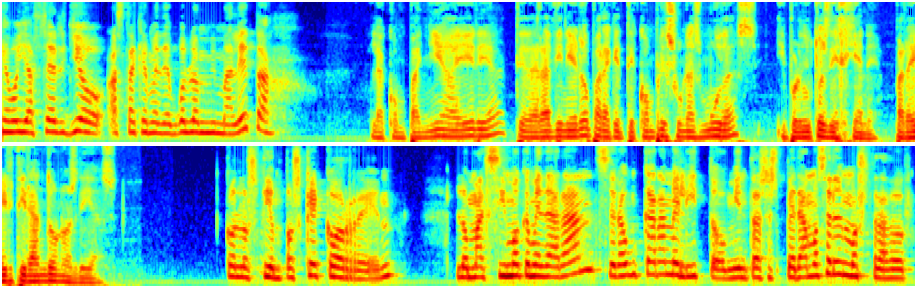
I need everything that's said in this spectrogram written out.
¿Qué voy a hacer yo hasta que me devuelvan mi maleta? La compañía aérea te dará dinero para que te compres unas mudas y productos de higiene para ir tirando unos días. Con los tiempos que corren, lo máximo que me darán será un caramelito mientras esperamos en el mostrador.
